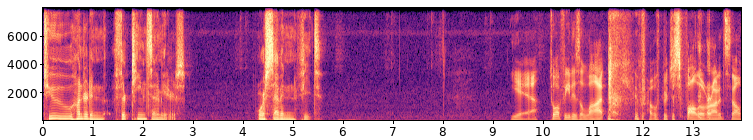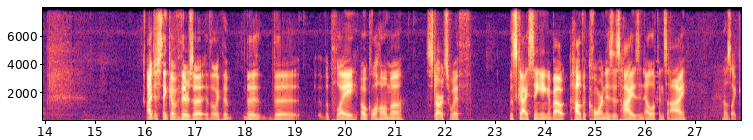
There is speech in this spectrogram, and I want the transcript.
213 centimeters or 7 feet. Yeah. 12 feet is a lot. it probably would just fall over on itself. I just think of there's a like the the the the play Oklahoma starts with this guy singing about how the corn is as high as an elephant's eye. And I was like,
